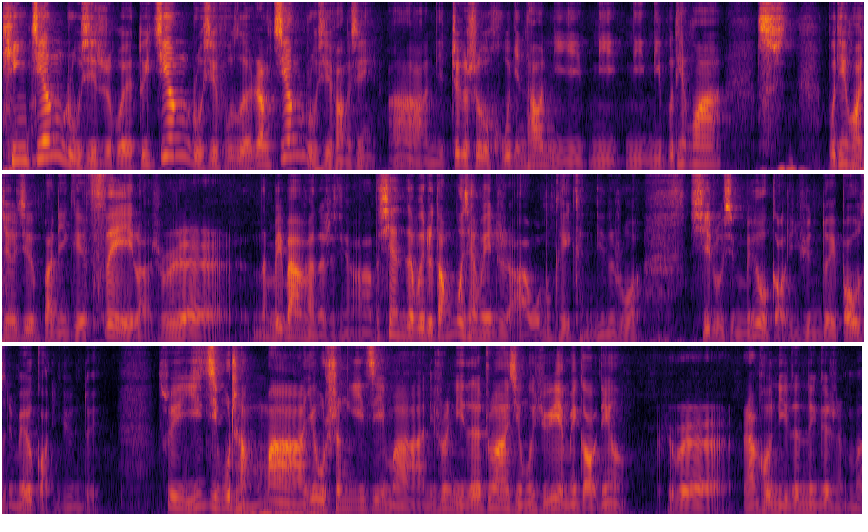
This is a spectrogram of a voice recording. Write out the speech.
听江主席指挥，对江主席负责，让江主席放心啊！你这个时候胡锦涛，你你你你不听话，不听话就就把你给废了，是不是？那没办法的事情啊！到现在为止，到目前为止啊，我们可以肯定的说，习主席没有搞定军队，包子里没有搞定军队，所以一计不成嘛，又生一计嘛。你说你的中央警卫局也没搞定，是不是？然后你的那个什么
